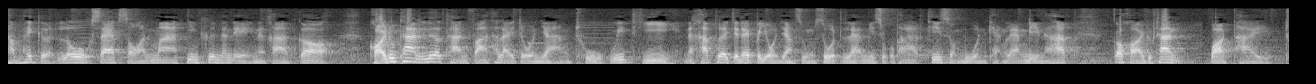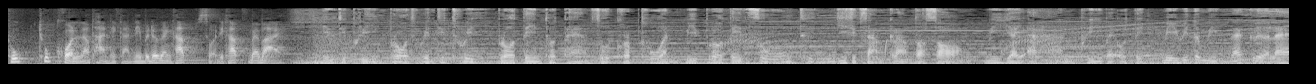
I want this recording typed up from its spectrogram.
ทำให้เกิดโรคแทรกซ้อนมากยิ่งขึ้นนั่นเองนะครับ ก็ขอให้ทุกท่านเลือกทานฟ้าทลายโจรอย่างถูกวิธีนะครับ เพื่อจะได้ประโยชน์อย่างสูงสุด และมีสุขภาพที่สมบูรณ์แข็งแรงดีนะครับ ก็ขอให้ทุกท่านปลอดภัยทุกทุกคนแล้วผ่านเหตุการณ์นี้ไปด้วยกันครับ สวัสดีครับ บ๊ายบายนิวท r พรีนโปร23 โปรตีนทดแทนสูตรครบถ้วน มีโปรตีนสูงถึง 23 กรัมต่อซอง มีใยอาหารพรีไบโอติก มีวิตามินและเกลือแร่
